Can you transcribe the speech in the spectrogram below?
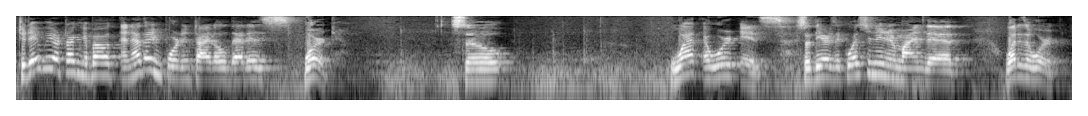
Today, we are talking about another important title that is word. So, what a word is. So, there's a question in your mind that what is a word?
